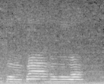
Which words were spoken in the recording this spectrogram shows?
bombando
